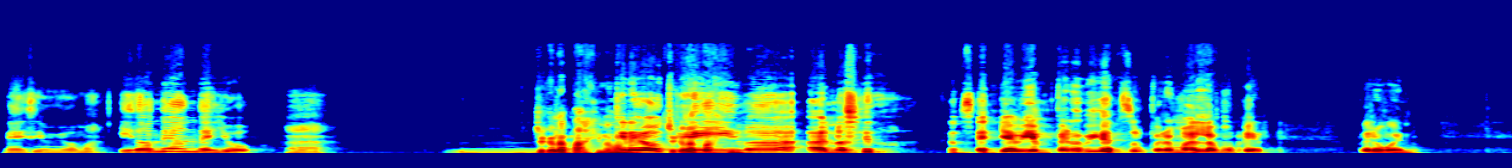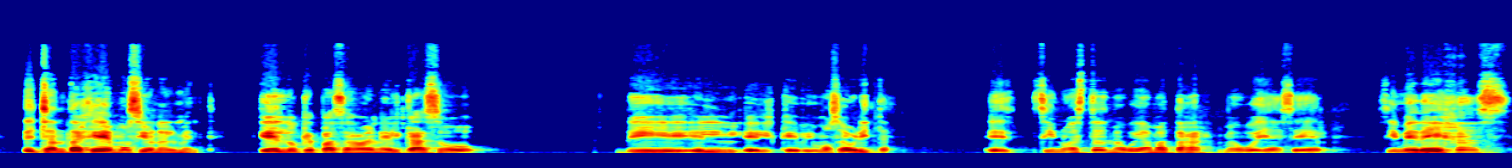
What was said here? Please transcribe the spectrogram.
me decía mi mamá, ¿y dónde ande yo? "Ah, mm, Checa la página, mamá. Creo Checa que iba a no sé dónde. O sea, ya bien perdida, súper mal la mujer. Pero bueno, te chantajeé emocionalmente. ¿Qué es lo que pasaba en el caso de el, el que vimos ahorita? Eh, si no estás, me voy a matar, me voy a hacer. Si me dejas,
